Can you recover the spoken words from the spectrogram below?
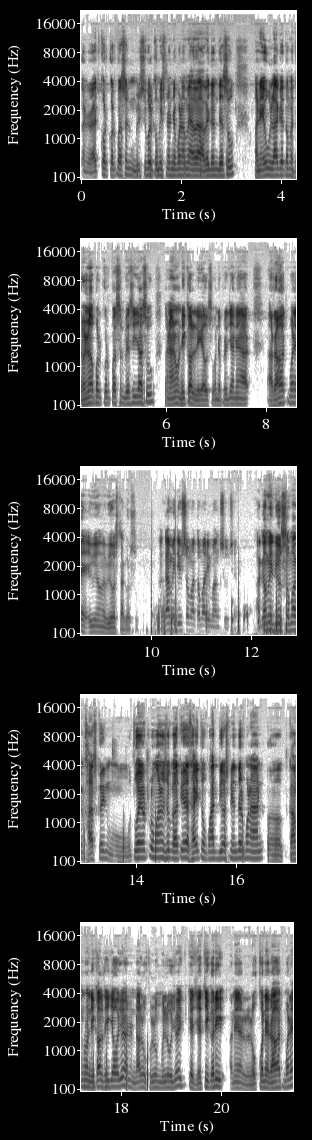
અને રાજકોટ કોર્પોરેશન મ્યુનિસિપલ કમિશનરને પણ અમે હવે આવેદન દેશું અને એવું લાગે તો અમે ધરણા પર કોર્પોરેશન બેસી જશું અને આનો નિકાલ લઈ આવશું અને પ્રજાને આ રાહત મળે એવી અમે વ્યવસ્થા કરશું આગામી દિવસોમાં તમારી માંગ શું છે આગામી દિવસોમાં ખાસ કરીને હું તો એટલું માનું છું કે અત્યારે થાય તો પાંચ દિવસની અંદર પણ આ કામનો નિકાલ થઈ જવો જોઈએ અને નાલું ખુલ્લું મળવું જોઈએ કે જેથી કરી અને લોકોને રાહત મળે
